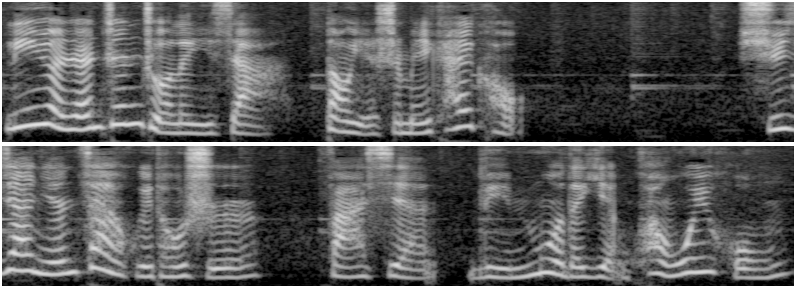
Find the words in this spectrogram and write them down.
林月然斟酌了一下，倒也是没开口。徐佳年再回头时，发现林默的眼眶微红。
